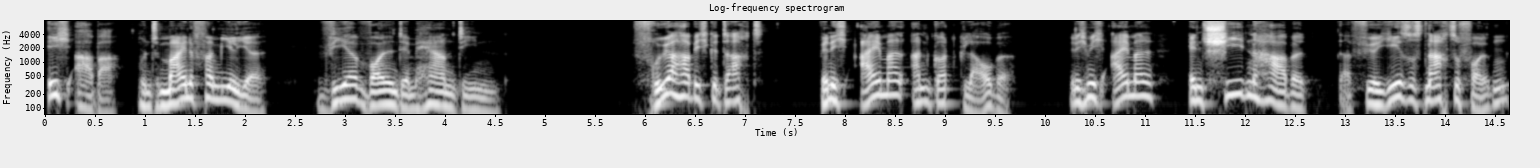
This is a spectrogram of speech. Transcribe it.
Ich aber und meine Familie, wir wollen dem Herrn dienen. Früher habe ich gedacht, wenn ich einmal an Gott glaube, wenn ich mich einmal entschieden habe, dafür Jesus nachzufolgen,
